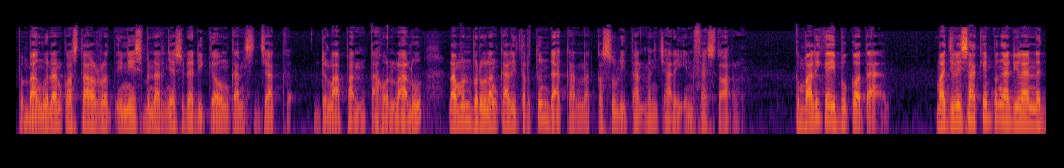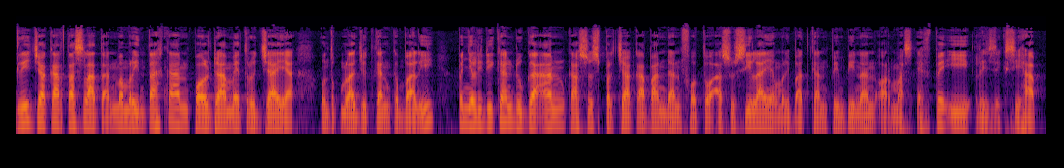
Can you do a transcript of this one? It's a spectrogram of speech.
Pembangunan Coastal Road ini sebenarnya sudah digaungkan sejak 8 tahun lalu, namun berulang kali tertunda karena kesulitan mencari investor. Kembali ke ibu kota, Majelis Hakim Pengadilan Negeri Jakarta Selatan memerintahkan Polda Metro Jaya untuk melanjutkan kembali penyelidikan dugaan kasus percakapan dan foto asusila yang melibatkan pimpinan Ormas FPI Rizik Sihab.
